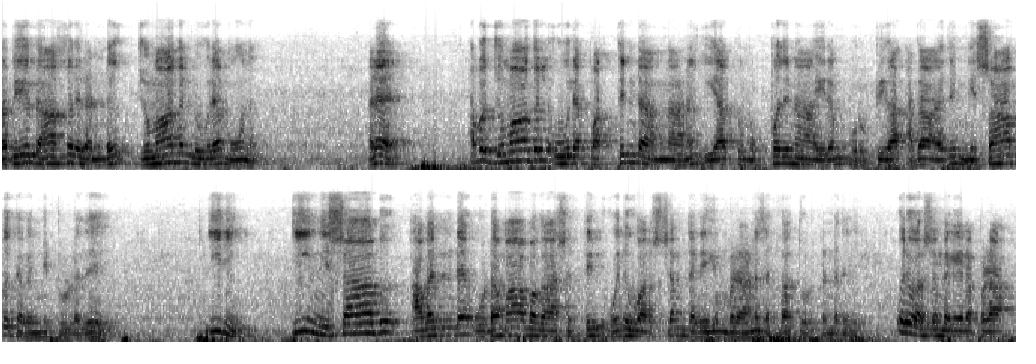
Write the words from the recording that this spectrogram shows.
റബിയുൽ ആഹർ രണ്ട് ജുമാദല്ലൂല മൂന്ന്. അല്ലേ? അപ്പൊ ജുമാദൽ ഊല പത്തിന്റെ അന്നാണ് ഇയാൾക്ക് മുപ്പതിനായിരം ഉറുപ്പിക അതായത് നിസാബ് തികഞ്ഞിട്ടുള്ളത്. ഇനി ഈ നിസാബ് അവന്റെ ഉടമാവകാശത്തിൽ ഒരു വർഷം തികയുമ്പോഴാണ് സക്കാത്ത് കൊടുക്കേണ്ടത്. ഒരു വർഷം തികയിലപ്പോഴാ?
